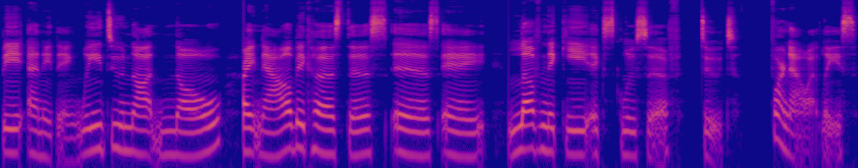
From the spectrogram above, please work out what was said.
be anything. We do not know right now because this is a Love Nikki exclusive suit, for now at least.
